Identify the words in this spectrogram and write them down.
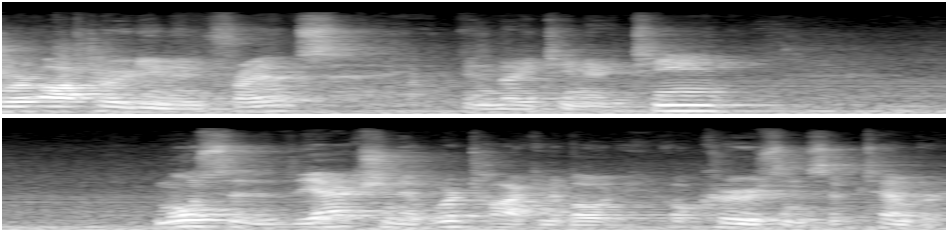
were operating in France in 1918. Most of the action that we're talking about occurs in September.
